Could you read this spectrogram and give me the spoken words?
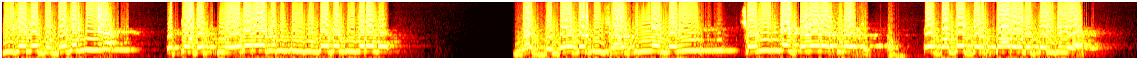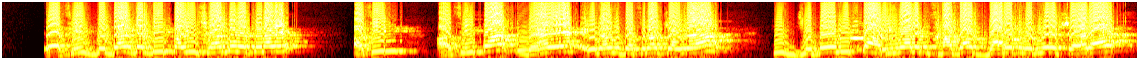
ਕੀ ਗੱਲ ਇਹ ਗੁੰਡਾਗਰਦੀ ਹੈ? ਤੇ ਤੁਹਾਡੇ ਪਿਓ ਦੇ ਰਾਜ ਵੀ ਤੁਸੀਂ ਗੁੰਡਾਗਰਦੀ ਕਰੋਗੇ? ਮੈਂ ਗੁੰਡਾਗਰਦੀ ਸ਼ਹਿਰ 'ਚ ਨਹੀਂ ਹੁੰਦੀ 24 ਘੰਟੇ ਦੇ ਵਿੱਚ ਵਿੱਚ ਇਹ ਬੰਦੇ ਗ੍ਰਿਫਤਾਰ ਹੋਣੇ ਚਾਹੀਦੇ ਆ ਐਸੀ ਗੁੰਡਾਗਰਦੀ ਪਾਈ ਸ਼ਹਿਰ ਦੇ ਵਿੱਚ ਇਹਨਾਂ ਨੇ ਅਸੀਂ ਅਸੀਂ ਤਾਂ ਮੈਂ ਇਹਨਾਂ ਨੂੰ ਦੱਸਣਾ ਚਾਹੁੰਦਾ ਕਿ ਜਦੋਂ ਵੀ ਧਾਰੀਵਾਲ ਇੱਕ ਸਾਡਾ ਬਹੁਤ ਵਧੀਆ ਸ਼ਹਿਰ ਹੈ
